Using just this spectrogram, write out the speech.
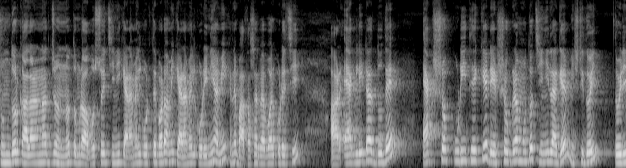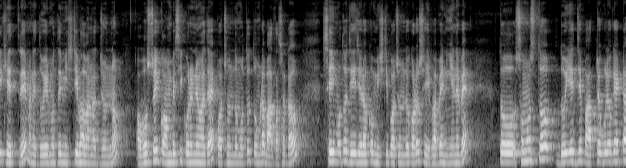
সুন্দর কালার আনার জন্য তোমরা অবশ্যই চিনি ক্যারামেল করতে পারো। আমি ক্যারামেল করিনি, আমি এখানে বাতাসার ব্যবহার করেছি। আর এক লিটার দুধে একশো কুড়ি থেকে দেড়শো গ্রাম মতো চিনি লাগে মিষ্টি দই। তৈরির ক্ষেত্রে মানে দইয়ের মধ্যে মিষ্টি ভাব আনার জন্য অবশ্যই কম বেশি করে নেওয়া যায়। পছন্দ মতো তোমরা বাতাসাটাও সেই মতো যে যেরকম মিষ্টি পছন্দ করো সেইভাবে নিয়ে নেবে। তো সমস্ত দইয়ের যে পাত্রগুলোকে একটা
